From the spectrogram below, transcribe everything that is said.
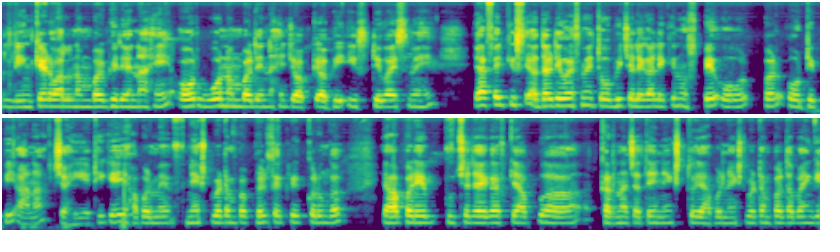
लिंकेड वाला नंबर भी देना है, और वो नंबर देना है जो आपके अभी इस डिवाइस में है, या फिर किसी अदर डिवाइस में तो भी चलेगा, लेकिन उस पर पर ओटीपी आना चाहिए, ठीक है? यहाँ पर मैं नेक्स्ट बटन पर फिर से क्लिक करूँगा। यहाँ पर ये पूछा जाएगा कि आप करना चाहते हैं नेक्स्ट तो यहाँ पर नेक्स्ट बटन पर दबाएँगे।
